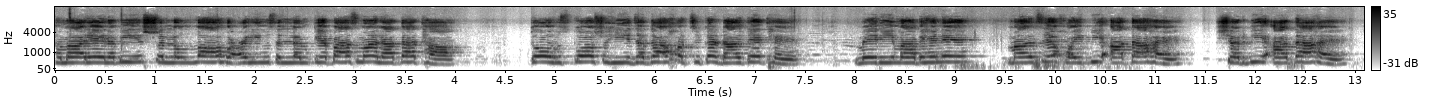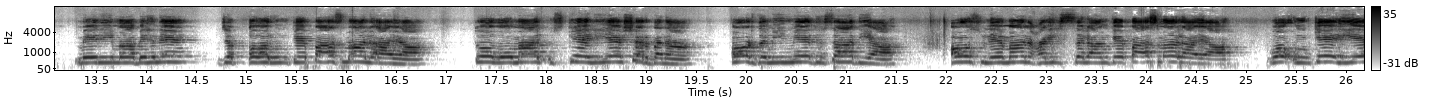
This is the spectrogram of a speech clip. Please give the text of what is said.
ہمارے نبی صلی اللہ علیہ وسلم کے پاس مال آتا تھا، تو اس کو صحیح جگہ خرچ کر ڈالتے تھے۔ میری ماں بہنیں مال سے خوئی بھی آتا ہے، شر بھی آتا ہے۔ میری ماں بہنیں جب اور ان کے پاس مال آیا، تو وہ مال اس کے لیے شر بنا اور زمین میں دھسا دیا۔ اور سلیمان علیہ السلام کے پاس مال آیا۔ وہ ان کے لیے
